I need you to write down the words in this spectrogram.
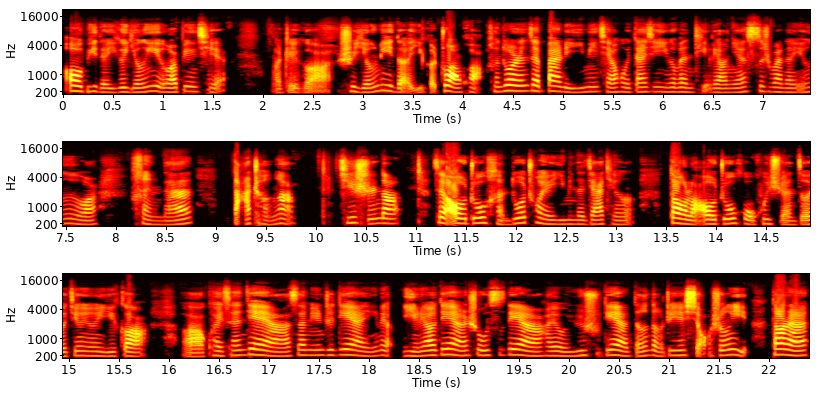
澳币的一个营业额，并且啊这个是盈利的一个状况。很多人在办理移民前会担心一个问题：两年四十万的营业额很难。达成啊！其实呢，在澳洲很多创业移民的家庭到了澳洲后，会选择经营一个啊快餐店呀、三明治店、饮料饮料店、寿司店啊，还有鱼薯店啊等等这些小生意。当然，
